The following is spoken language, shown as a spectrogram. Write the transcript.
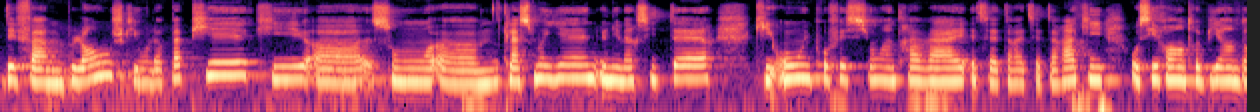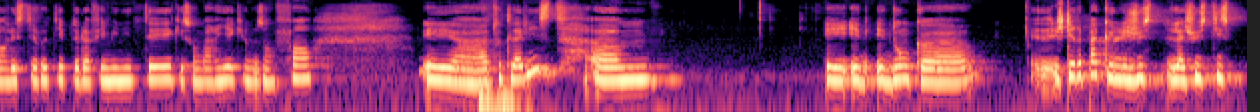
des femmes blanches qui ont leur papier, qui sont classe moyenne, universitaires, qui ont une profession, un travail, etc., etc., qui aussi rentrent bien dans les stéréotypes de la féminité, qui sont mariées, qui ont des enfants, et toute la liste. Et, et, donc, euh, je dirais pas que la justice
